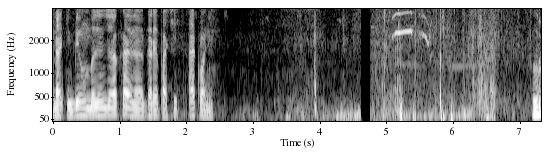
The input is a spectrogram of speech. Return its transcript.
બાકી બે હું બધું રખાવીને ઘરે પાછી હાંકવાની હુર.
